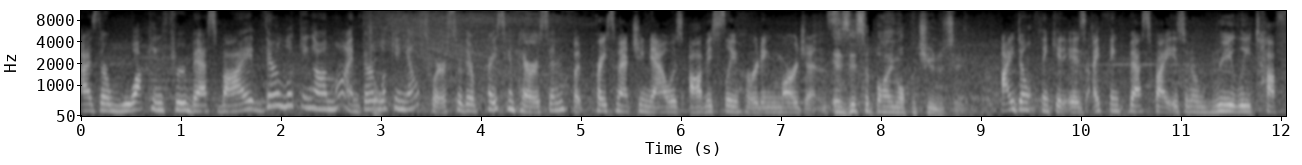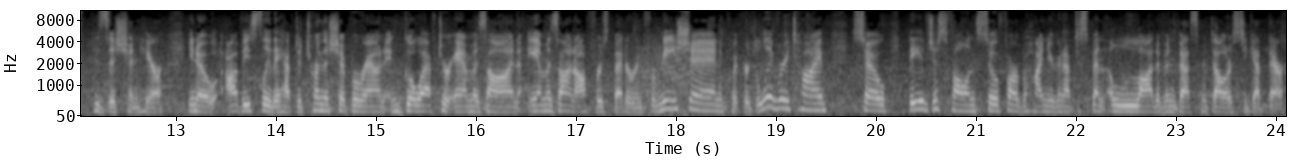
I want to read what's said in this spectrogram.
as they're walking through Best Buy, they're looking online. They're looking elsewhere. So their price comparison, but price matching now is obviously hurting margins. Is this a buying opportunity? I don't think it is. I think Best Buy is in a really tough position here. You know, obviously they have to turn the ship around and go after Amazon. Amazon offers better information, quicker delivery time. So they have just fallen so far behind. You're going to have to spend a lot of investment dollars to get there.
